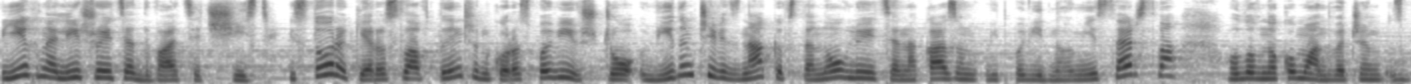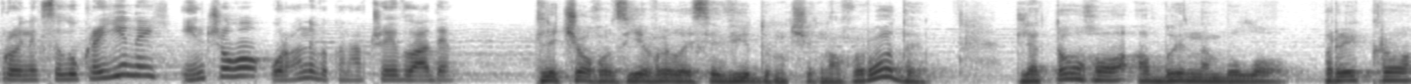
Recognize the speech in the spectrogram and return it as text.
Їх налічується 26. Історик Ярослав Тинченко розповів, що відомчі відзнаки встановлюються наказом відповідного міністерства, головнокомандувачем збройних сил України й іншого органу виконавчої влади. Для чого з'явилися відомчі нагороди? Для того, аби не було прикро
